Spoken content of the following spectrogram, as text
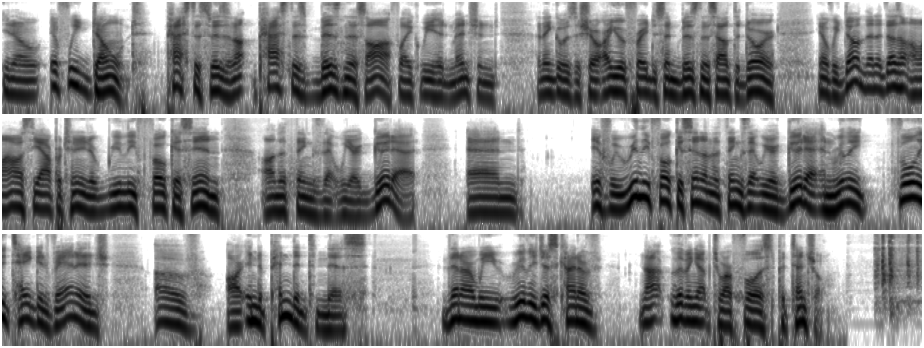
you know, if we don't pass this business pass this business off like we had mentioned, I think it was the show Are you afraid to send business out the door? You know, if we don't, then it doesn't allow us the opportunity to really focus in on the things that we are good at. And if we really focus in on the things that we are good at and really fully take advantage of our independentness, then are we really just kind of not living up to our fullest potential?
